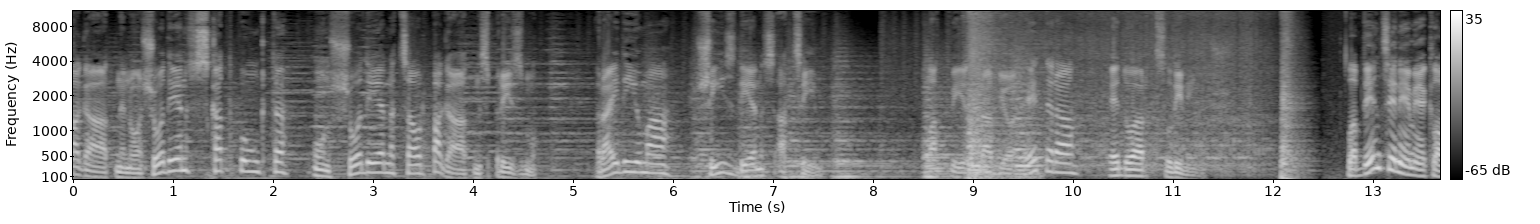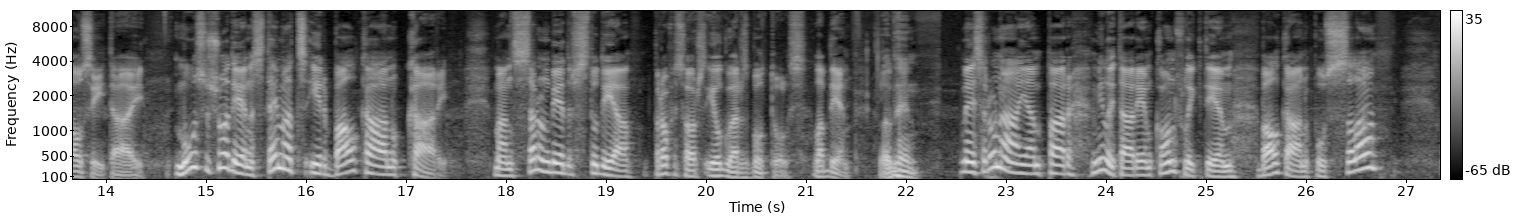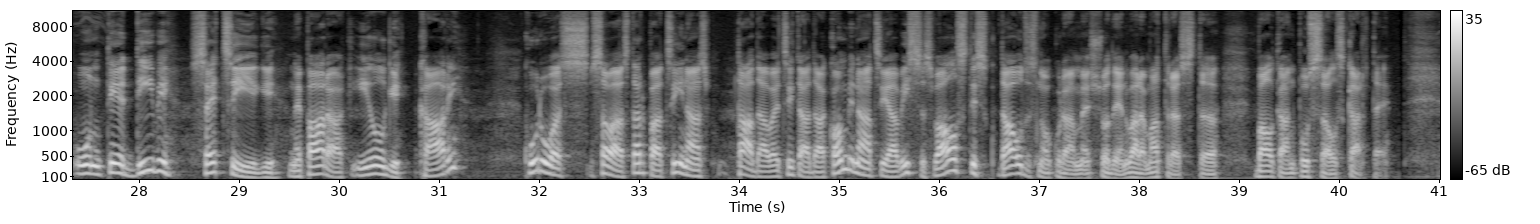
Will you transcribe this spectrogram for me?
Pagātne no šodienas skatu punkta un šodienas caur pagātnes prizmu. Raidījumā šīs dienas acīm. Latvijas radio eterā Eduards Liniņš. Labdien, cienījamie klausītāji! Mūsu šodienas temats ir Balkānu kari. Mans sarunbiedrs studijā - profesors Ilgvars Butulis. Labdien! Labdien! Mēs runājam par militāriem konfliktiem Balkānu pussalā, un tie divi secīgi, nepārāk ilgi kari, kuros savā starpā cīnās tādā vai citādā kombinācijā visas valstis, daudzas no kurām mēs šodien varam atrast eh, Balkānu pussalas kartē.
